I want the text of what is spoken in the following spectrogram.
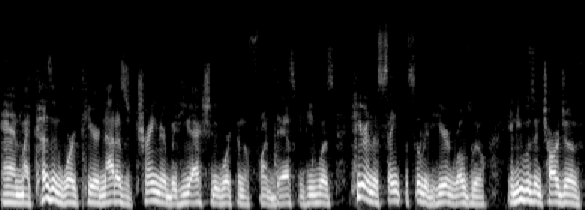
And my cousin worked here not as a trainer, but he actually worked in the front desk. And he was here in the same facility here in Roseville. And he was in charge of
